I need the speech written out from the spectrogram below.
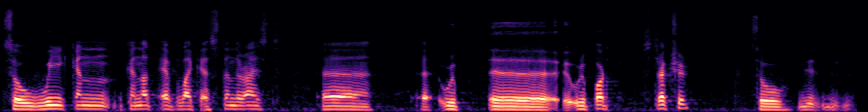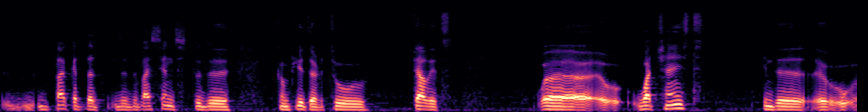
So we can cannot have like a standardized uh, uh, rep uh, report structure. So the, the, the, packet that the device sends to the computer to tell it uh, what changed in the uh,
